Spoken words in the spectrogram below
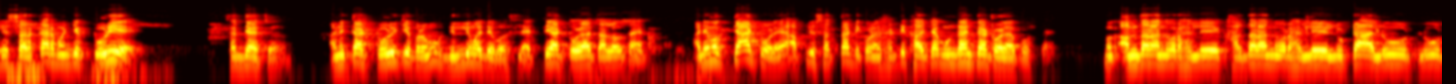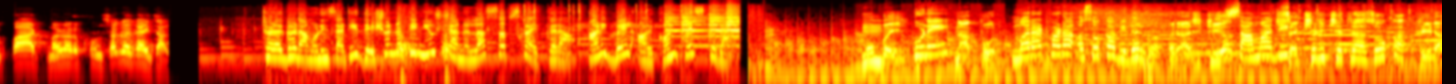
हे सरकार म्हणजे एक टोळी आहे सध्याचं. आणि त्या टोळीचे प्रमुख दिल्लीमध्ये बसले आहेत त्या टोळ्या चालवत आहेत आणि मग त्या टोळ्या आपली सत्ता टिकवण्यासाठी खालच्या गुंडांच्या टोळ्या पोचत आहेत मग आमदारांवर हल्ले खासदारांवर हल्ले लुटा लूट लूट पाट मर्डर खून सगळं काही चालतं ठळक घडामोडींसाठी देशोन्नती न्यूज चॅनलला सबस्क्राईब करा आणि बेल आयकॉन प्रेस करा. मुंबई पुणे नागपूर मराठवाडा असो का विदर्भ राजकीय सामाजिक शैक्षणिक क्षेत्र असो का क्रीडा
